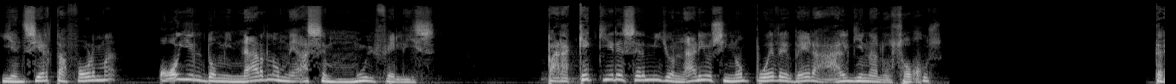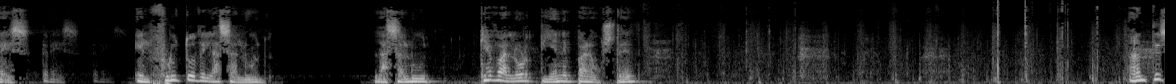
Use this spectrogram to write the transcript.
y en cierta forma hoy el dominarlo me hace muy feliz. ¿Para qué quiere ser millonario si no puede ver a alguien a los ojos? 3. El fruto de la salud. La salud, ¿qué valor tiene para usted? Antes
